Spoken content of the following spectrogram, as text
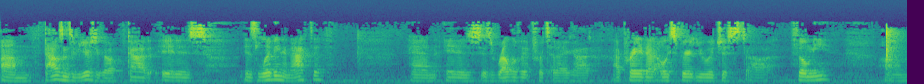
um, thousands of years ago, God, it is is living and active and it is, is relevant for today, God. I pray that Holy Spirit, you would just uh, fill me, um,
